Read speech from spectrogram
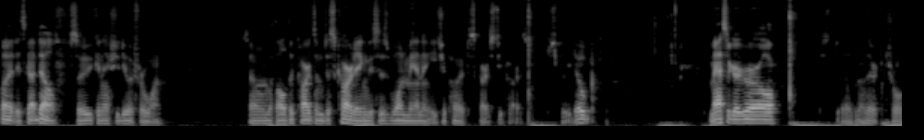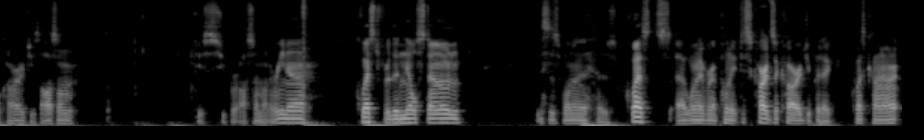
but it's got Delve, so you can actually do it for one. So with all the cards I'm discarding, this is one mana. Each opponent discards two cards, which is pretty dope. Massacre Girl just another control card. She's awesome. She's super awesome on Arena. Quest for the Nihil Stone. This is one of those quests. Uh, whenever an opponent discards a card, you put a quest counter,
